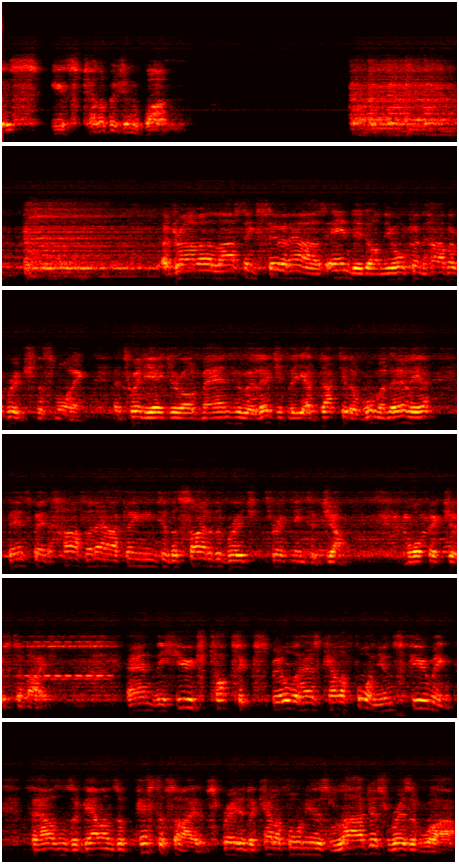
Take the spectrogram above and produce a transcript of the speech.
This is Television One. A drama lasting seven hours ended on the Auckland Harbour Bridge this morning. A 28-year-old man who allegedly abducted a woman earlier then spent half an hour clinging to the side of the bridge, threatening to jump. More pictures tonight. And the huge toxic spill that has Californians fuming. Thousands of gallons of pesticide have spread into California's largest reservoir.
